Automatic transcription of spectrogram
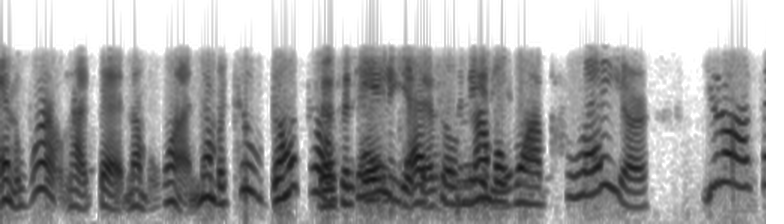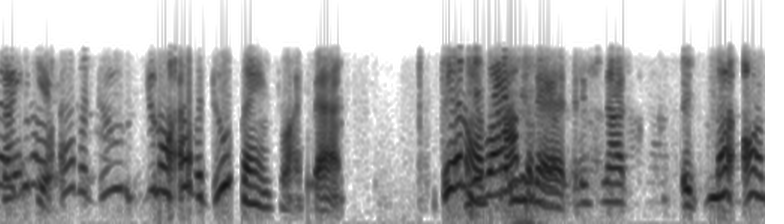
in the world like that. Number one. Number two, don't throw That's shade at That's your number idiot. one player. You know what I'm saying? Thank you you. don't ever do. You don't ever do things like that. Then You're on right. top of Janelle, that, it's not. it- not on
